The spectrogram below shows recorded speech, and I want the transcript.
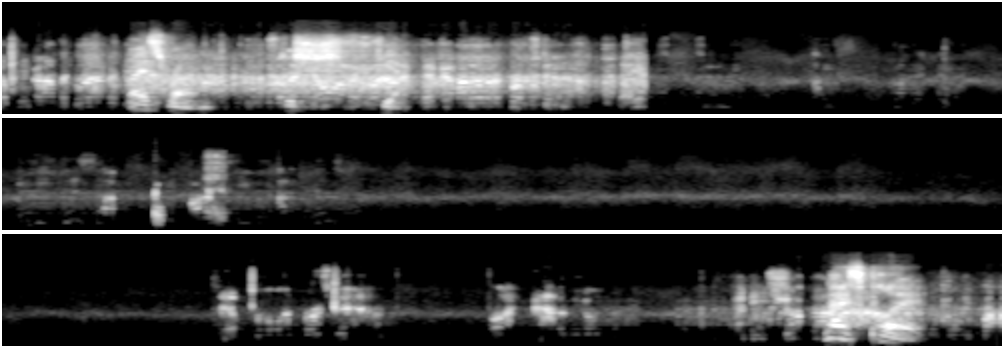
They'll keep it on the ground again. Nice run. So they Just go on the ground yeah. and pick up another first down. They have seen the ice run it. Keep this up. It's hard to keep them out of the end zone. They'll throw on first down. But out of the open. And he shoved out Nice play. the 25.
